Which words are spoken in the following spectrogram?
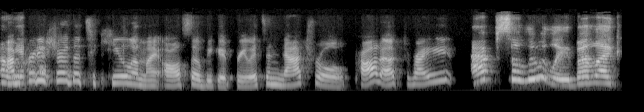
Oh, I'm yeah, pretty sure the tequila might also be good for you. It's a natural product, right? absolutely. But like,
